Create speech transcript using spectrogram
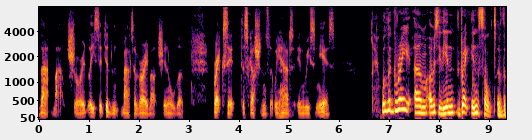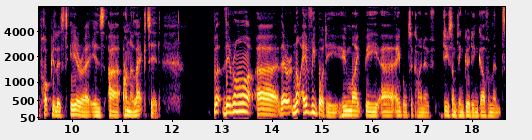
that much, or at least it didn't matter very much in all the Brexit discussions that we had in recent years. Well, the great, um, obviously, the, in, the, great insult of the populist era is uh, unelected. But there are uh, there are not everybody who might be uh, able to kind of do something good in government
